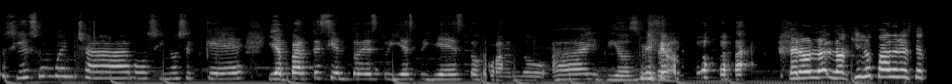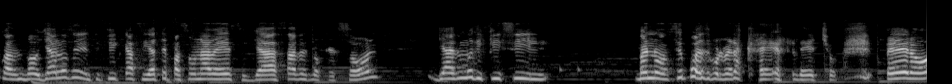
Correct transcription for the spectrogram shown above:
pues sí es un buen chavo, si no sé qué, y aparte siento esto y esto y esto cuando, ay, Dios mío. Pero lo, aquí lo padre es que cuando ya los identificas y ya te pasó una vez y ya sabes lo que son, ya es muy difícil. Bueno, sí puedes volver a caer, de hecho, pero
